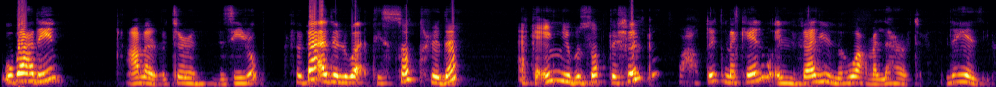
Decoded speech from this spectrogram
وبعدين عمل return ل zero فبقى دلوقتي السطر ده كأني بالظبط شلته وحطيت مكانه ال value اللي هو عمل لها return اللي هي zero.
